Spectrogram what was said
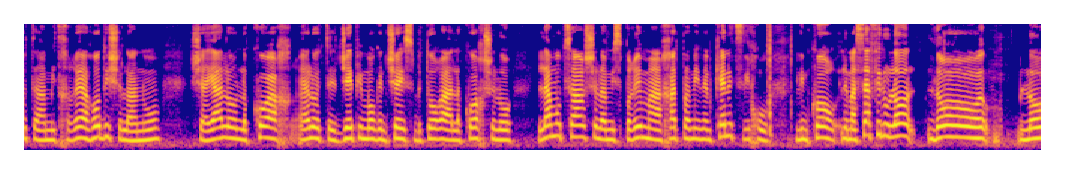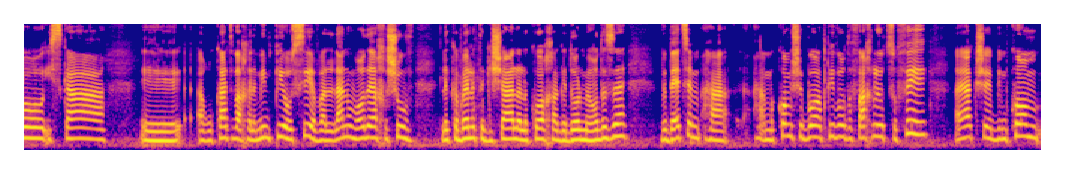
את המתחרה ההודי שלנו, שהיה לו לקוח, היה לו את ג'יי פי מורגן צ'ייס בתור הלקוח שלו למוצר של המספרים החד פעמים, הם כן הצליחו למכור, למעשה אפילו לא, לא, לא עסקה אה, ארוכת טווח, אלא מין POC, אבל לנו מאוד היה חשוב לקבל את הגישה ללקוח הגדול מאוד הזה, ובעצם המקום שבו הפיבורד הפך להיות סופי, היה כשבמקום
